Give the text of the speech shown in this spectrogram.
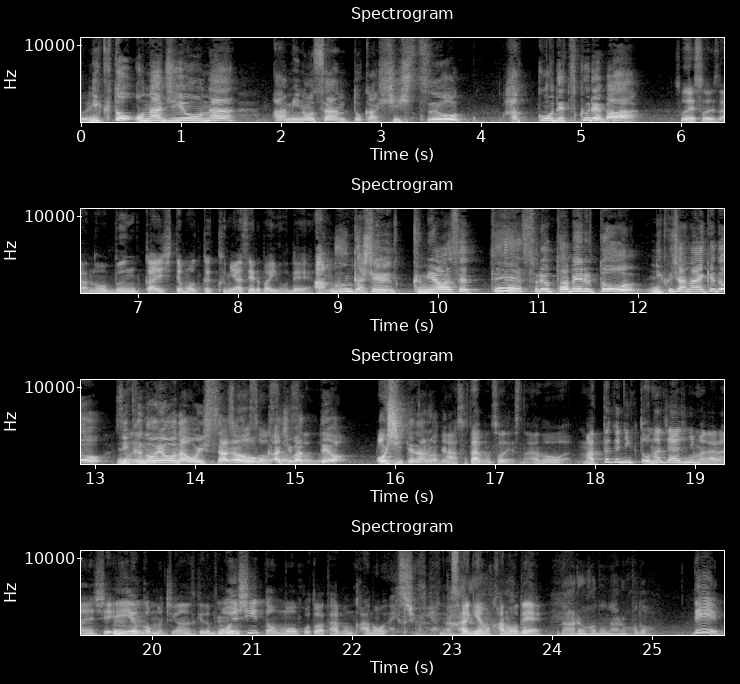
肉と同じようなアミノ酸とか脂質を発酵で作ればそうですそうです。あの分解してもう一回組み合わせればいいので。あ分解して組み合わせてそれを食べると肉じゃないけど肉のような美味しさを味わって美味しいってなるわけねあそう多分そうです。あの全く肉と同じ味にもならないし、うんうん。栄養価も違うんですけども、うん。美味しいと思うことは多分可能。再現も可能で。なるほどなるほどで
